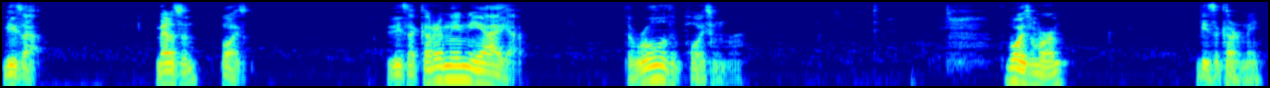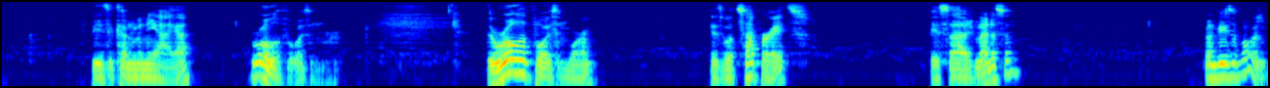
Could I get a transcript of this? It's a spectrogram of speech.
visa, medicine, poison. Visa karminiaya, the rule of the poison. Poison worm, visa karmi, visa karminiaya, rule of poison worm. The rule of poison worm is what separates visage medicine from visa poison.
